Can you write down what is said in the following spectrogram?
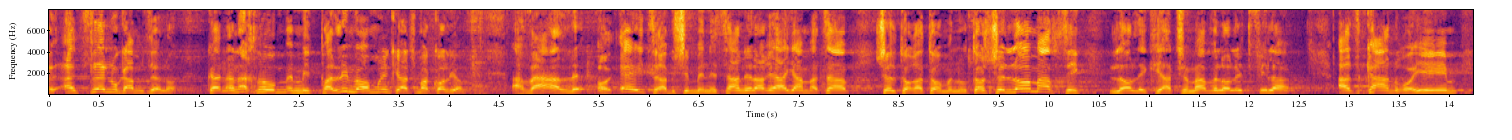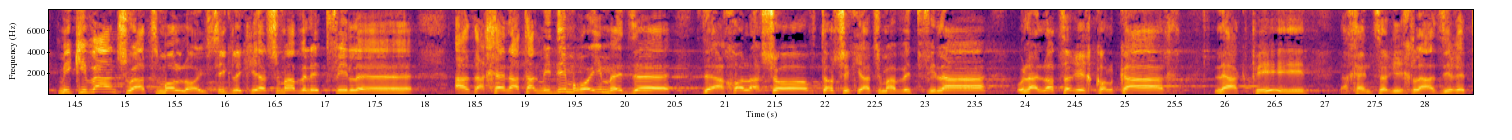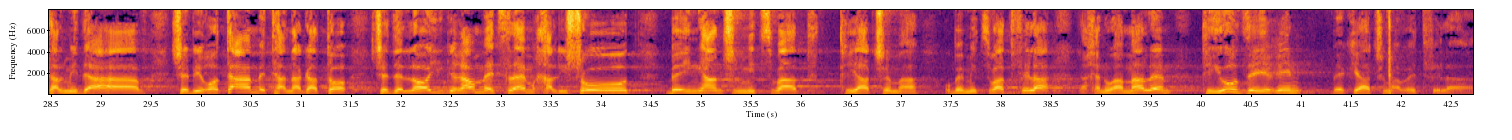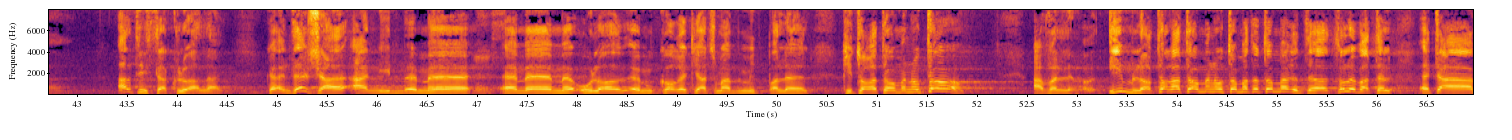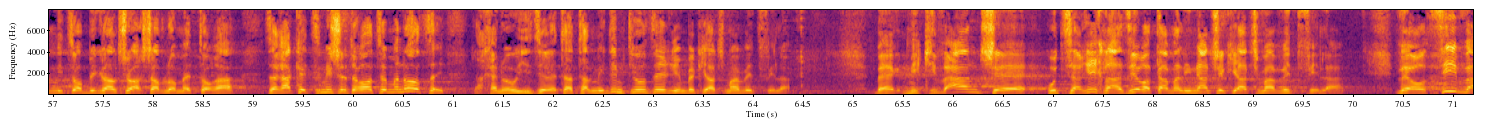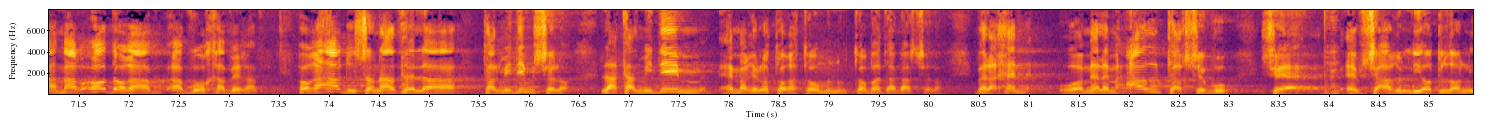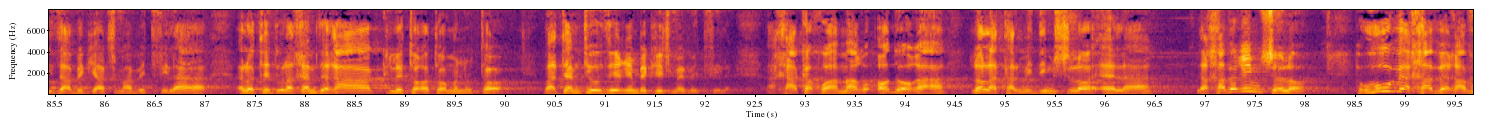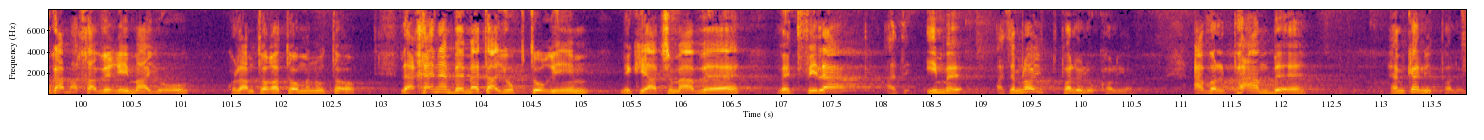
אצלנו גם זה לא. כן, אנחנו מתפללים ואומרים קריאת שמע כל יום. אבל עץ רבי שמעון ניסן הרי היה מצב של תורתו אומנותו שלא מפסיק לא לקריאת שמע ולא לתפילה. אז כאן רואים, מכיוון שהוא עצמו לא הפסיק לקריאת שמע ולתפילה, אז אכן התלמידים רואים את זה, זה יכול לחשוב, טוב שקריאת שמע ותפילה, אולי לא צריך כל כך להקפיד, לכן צריך להזהיר את תלמידיו שבראותם את הנהגתו, שזה לא יגרם אצלם חלישות בעניין של מצוות קריאת שמע ובמצוות תפילה. לכן הוא אמר להם, תהיו זהירים בקריאת שמע ותפילה. אל תסתכלו עליי. כן, זה שאני, הוא לא קורא קריאת שמע ומתפלל, כי תורתו אומנותו. אבל אם לא תורת האומנות, מה זאת אומרת? אסור לבטל את המצוות בגלל שהוא עכשיו לומד תורה, זה רק את מי שתורת אומנות עושה. לכן הוא הזהיר את התלמידים, תהיו זהירים בקריאת שמע ותפילה. מכיוון שהוא צריך להזהיר אותם על עניין של קריאת שמע ותפילה, והוסיף ואמר עוד הוריו עבור חבריו. הוראה ראשונה זה לתלמידים שלו. לתלמידים, הם הרי לא תורתו אומנותו בדאגה שלו, ולכן הוא אומר להם, אל תחשבו שאפשר להיות לא ניזהר בקריאת שמע ותפילה, אלא תדעו לכם זה רק לתורתו אומנותו, ואתם תהיו זהירים בקריאת שמע ותפילה. אחר כך הוא אמר עוד הוראה, לא לתלמידים שלו, אלא לחברים שלו. הוא וחבריו, גם החברים היו, כולם תורתו אומנותו. לכן הם באמת היו פטורים מקריאת שמע ו... ותפילה. אז, אם... אז הם לא התפללו כל יום. אבל פעם ב... הם כן התפללו.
